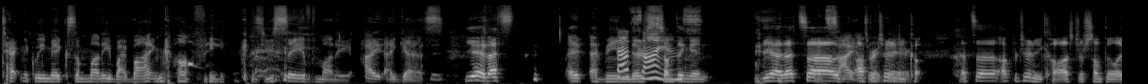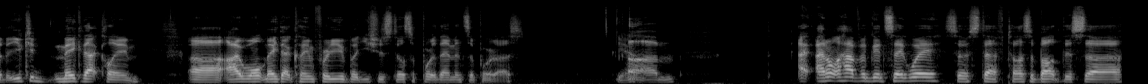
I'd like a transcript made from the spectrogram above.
technically make some money by buying coffee because you saved money. I, I guess. Yeah, that's. I, I mean, That's there's science. something in. Yeah, that's uh That's science right opportunity. co- that's a opportunity cost or something like that. You could make that claim. Uh, I won't make that claim for you, but you should still support them and support us. Yeah. Um, I, I don't have a good segue, so Steph, tell us about this uh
